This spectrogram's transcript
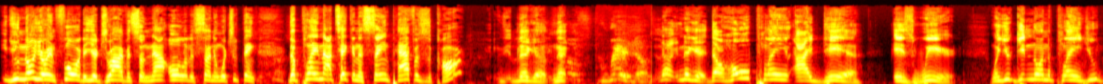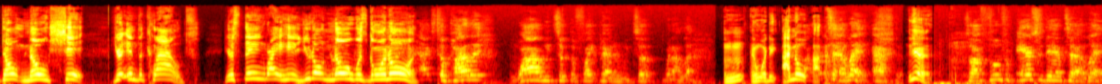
you know you're in Florida. You're driving. So now all of a sudden, what you think? The plane not taking the same path as the car? nigga, It's ni- a little weird though. no, nigga, the whole plane idea is weird. When you're getting on the plane, you don't know shit. You're in the clouds. You're staying right here. You don't know what's going on. Ask the pilot why we took the flight pattern we took when I left. Mm-hmm. And what? He, I know. I I, to LA after. yeah. So I flew from Amsterdam to LA.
